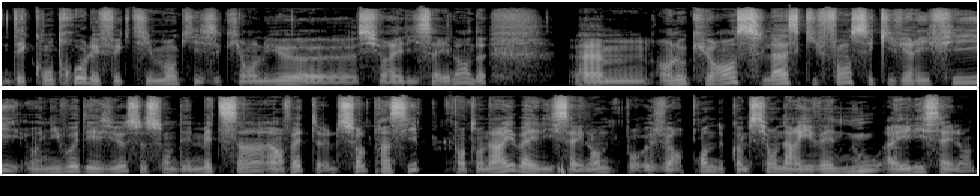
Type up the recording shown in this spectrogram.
des contrôles effectivement qui, qui ont lieu sur Ellis Island. En l'occurrence, là, ce qu'ils font, c'est qu'ils vérifient au niveau des yeux, ce sont des médecins. En fait, sur le principe, quand on arrive à Ellis Island, pour- je vais reprendre comme si on arrivait, nous, à Ellis Island.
